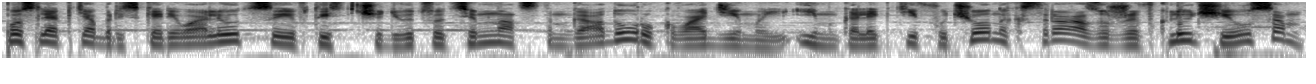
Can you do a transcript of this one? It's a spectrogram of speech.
После Октябрьской революции в 1917 году руководимый им коллектив ученых сразу же включился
